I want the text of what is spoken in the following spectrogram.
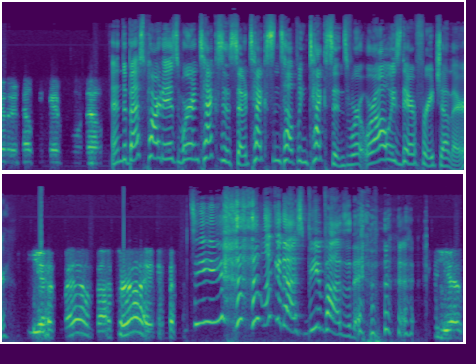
together and helping everyone out. And the best part is we're in Texas, so Texans helping Texans. We're, we're always there for each other. Yes, ma'am. That's right. See, look at us being positive. yes,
